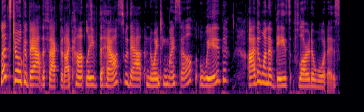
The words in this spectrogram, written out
Let's talk about the fact that I can't leave the house without anointing myself with either one of these Florida waters.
